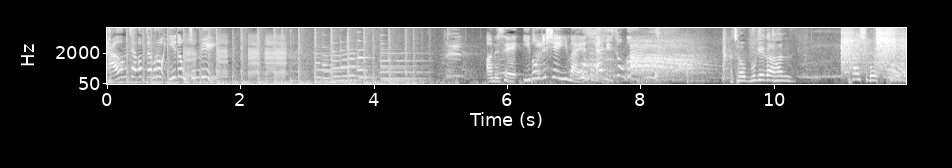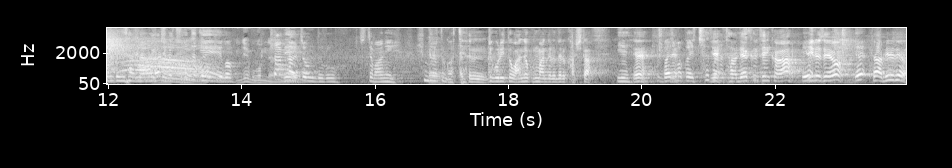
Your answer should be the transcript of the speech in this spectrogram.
다음 작업장으로 이동 준비. 어느새 이봉주 씨의 이마에 땀이 송구. 저 무게가 한 85kg 정도 이상 나가기 때문에 예, 굉장히 무겁네요. 땀 날 정도로 진짜 많이 힘들었던 것 같아요. 하여튼 우리 또 완성품 만드는 대로 갑시다. 예, 예. 마지막까지 예, 최선을 내가 끌 다하겠습니다. 테니까 예. 밀으세요. 예. 자, 밀으세요.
